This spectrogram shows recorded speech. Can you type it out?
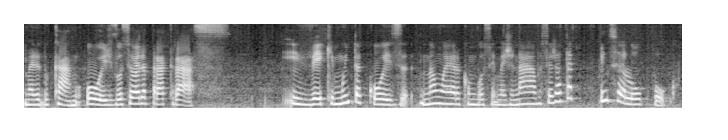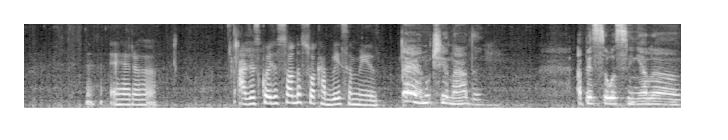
Maria do Carmo, hoje você olha para trás e vê que muita coisa não era como você imaginava, você já até pincelou um pouco. Era, às vezes, coisa só da sua cabeça mesmo. É, não tinha nada. A pessoa, assim, ela.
